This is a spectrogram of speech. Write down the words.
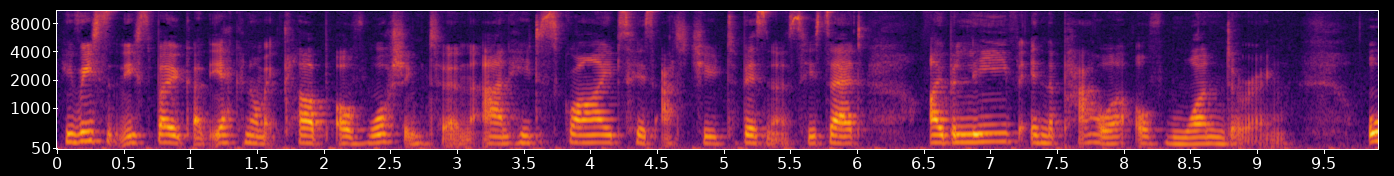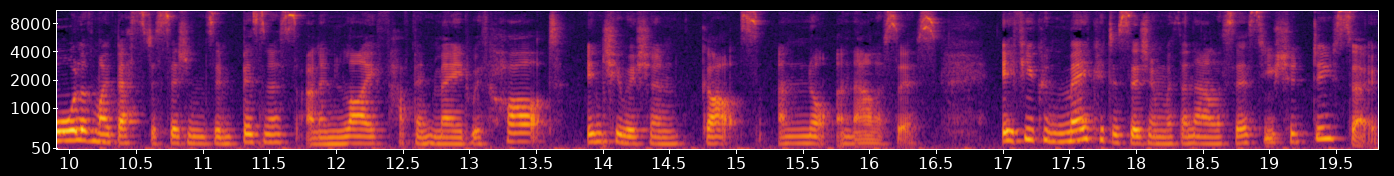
He recently spoke at the Economic Club of Washington and he describes his attitude to business. He said, I believe in the power of wondering. All of my best decisions in business and in life have been made with heart, intuition, guts, and not analysis. If you can make a decision with analysis, you should do so.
